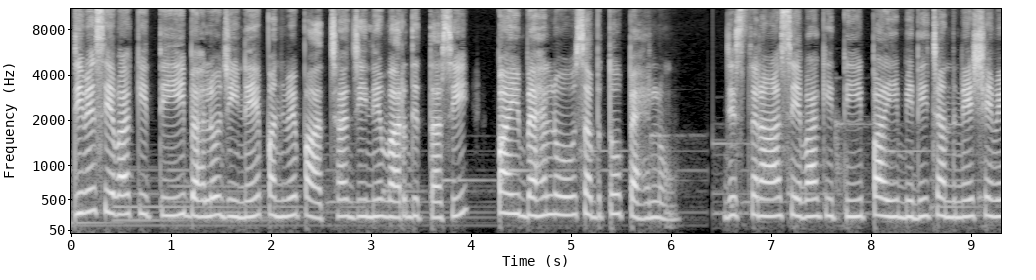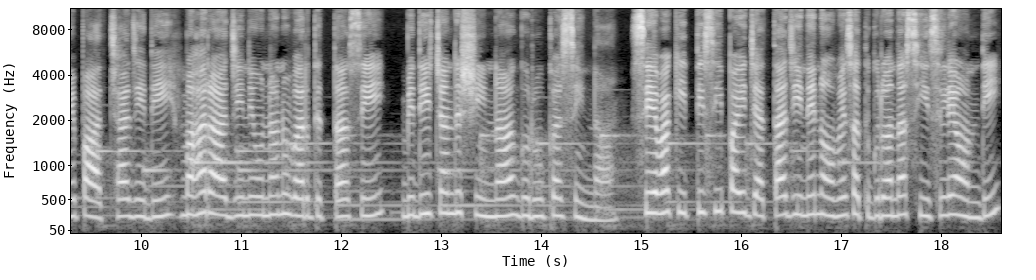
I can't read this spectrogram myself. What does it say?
ਜਿਵੇਂ ਸੇਵਾ ਕੀਤੀ ਬਹਿਲੋ ਜੀ ਨੇ ਪੰਜਵੇਂ ਪਾਤਸ਼ਾਹ ਜੀ ਨੇ ਵਰ ਦਿੱਤਾ ਸੀ, ਭਾਈ ਬਹਿਲੋ ਸਭ ਤੋਂ ਪਹਿਲੋਂ। ਜਿਸ ਤਰ੍ਹਾਂ ਸੇਵਾ ਕੀਤੀ, ਭਾਈ ਬਿਧੀ ਚੰਦ ਨੇ ਛੇਵੇਂ ਪਾਤਸ਼ਾਹ ਜੀ ਦੀ, ਮਹਾਰਾਜ ਜੀ ਨੇ ਉਹਨਾਂ ਨੂੰ ਵਰ ਦਿੱਤਾ ਸੀ। ਬਿਧੀ ਚੰਦ ਸ਼ੀਨਾ, ਗੁਰੂ ਕਾ ਸੀਨਾ। ਸੇਵਾ ਕੀਤੀ ਸੀ ਭਾਈ ਜੱਤਾ ਜੀ ਨੇ ਨੌਵੇਂ ਸਤਿਗੁਰਾਂ ਦਾ ਸੀਸ ਲਿਆਉਣ ਦੀ।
